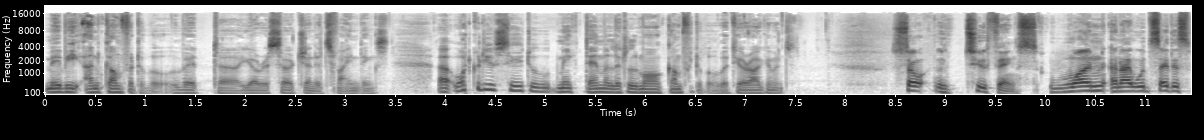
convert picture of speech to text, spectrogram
may be uncomfortable with uh, your research and its findings. Uh, what could you say to make them a little more comfortable with your arguments? So, two things. One, and I would say this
